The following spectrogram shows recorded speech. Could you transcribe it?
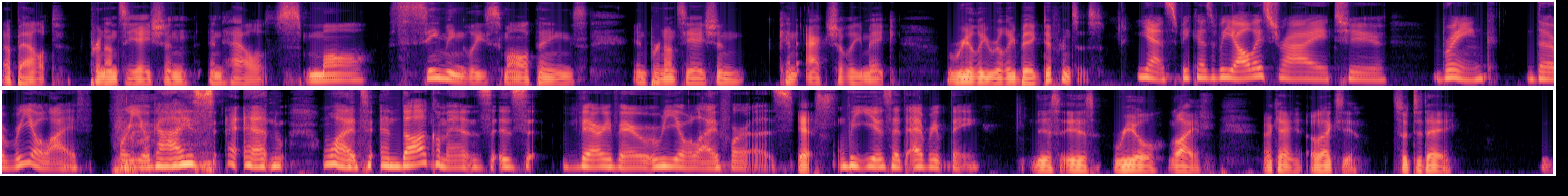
about pronunciation and how small, seemingly small things in pronunciation can actually make really, really big differences. Yes, because we always try to bring the real life for you guys and what and dog commands is very very real life for us Yes, we use it every day this is real life. Okay, Alexia. So today,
